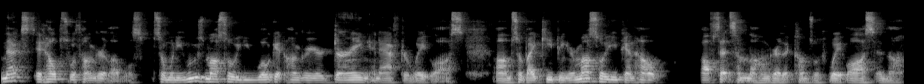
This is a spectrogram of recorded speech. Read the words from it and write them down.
Next, it helps with hunger levels. So when you lose muscle, you will get hungrier during and after weight loss. Um, so by keeping your muscle, you can help offset some of the hunger that comes with weight loss and the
